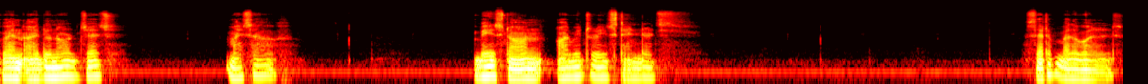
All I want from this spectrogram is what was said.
When I do not judge myself based on arbitrary standards set up by the world,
